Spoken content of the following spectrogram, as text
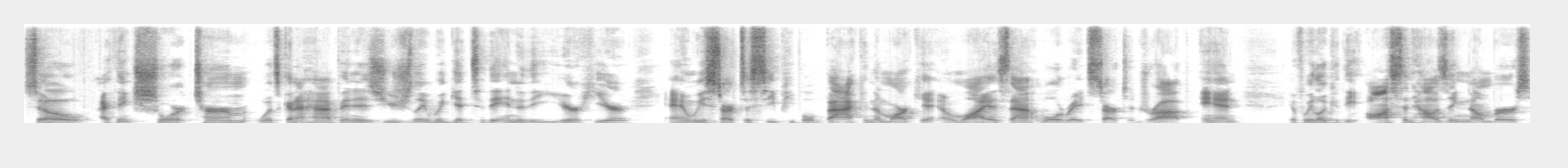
So I think short term, what's going to happen is usually we get to the end of the year here and we start to see people back in the market. And why is that? Well, rates start to drop. And if we look at the Austin housing numbers,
